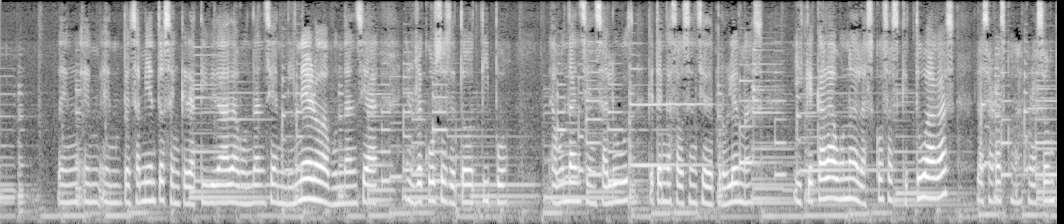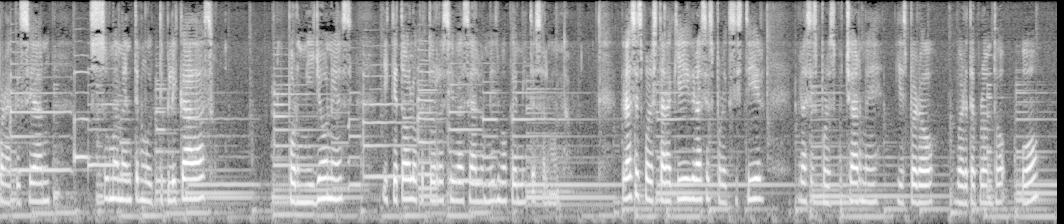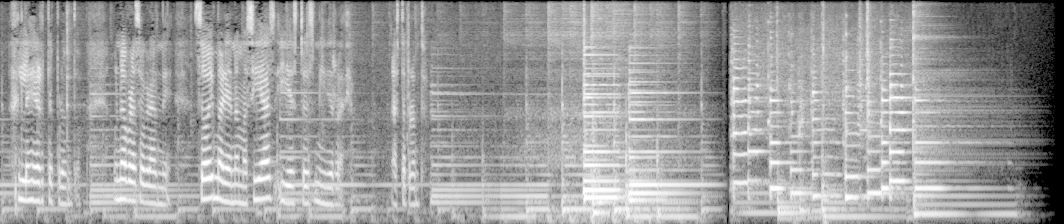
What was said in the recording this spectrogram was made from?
en, pensamientos, en creatividad, abundancia en dinero, abundancia en recursos de todo tipo, abundancia en salud, que tengas ausencia de problemas y que cada una de las cosas que tú hagas las hagas con el corazón para que sean sumamente multiplicadas por millones y que todo lo que tú recibas sea lo mismo que emites al mundo. Gracias por estar aquí, gracias por existir, gracias por escucharme y espero verte pronto o leerte pronto. Un abrazo grande. Soy Mariana Macías y esto es MIDI Radio. Hasta pronto.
